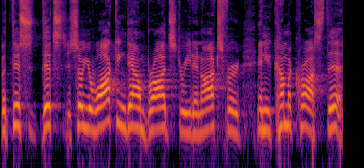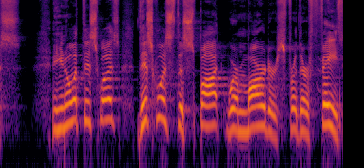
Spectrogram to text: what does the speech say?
But this, this so you're walking down Broad Street in Oxford and you come across this. And you know what this was? This was the spot where martyrs for their faith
